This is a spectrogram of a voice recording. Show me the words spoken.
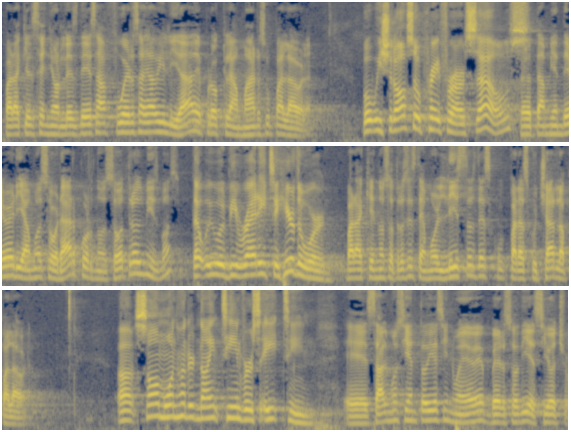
para que el Señor les dé esa fuerza y habilidad de proclamar su palabra. But we should also pray for ourselves Pero también deberíamos orar por nosotros mismos that we would be ready to hear the word. para que nosotros estemos listos de para escuchar la palabra. Uh, Psalm 119, verse 18. Eh, Salmo 119, verso 18.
